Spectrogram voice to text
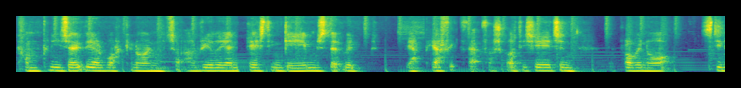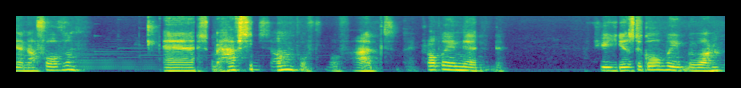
companies out there working on sort of really interesting games that would be a perfect fit for Scottish Edge, and we've probably not seen enough of them. Uh, so we have seen some. We've, we've had probably in the, the few years ago. We, we were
